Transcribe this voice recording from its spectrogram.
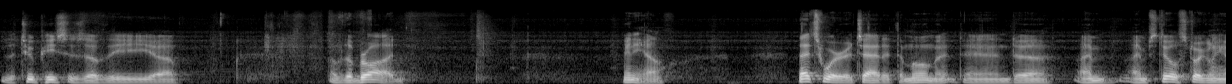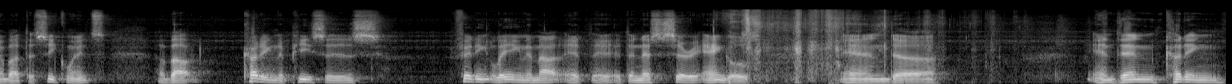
the two pieces of the, uh, of the broad. Anyhow, that's where it's at at the moment, and uh, I'm, I'm still struggling about the sequence, about cutting the pieces, fitting, laying them out at the, at the necessary angles, and, uh, and then cutting,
